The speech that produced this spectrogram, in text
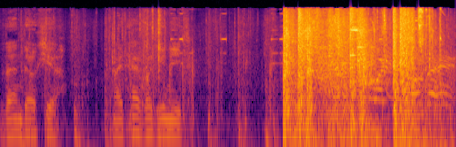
Vendor here. Might have what you need. UAV overhead.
